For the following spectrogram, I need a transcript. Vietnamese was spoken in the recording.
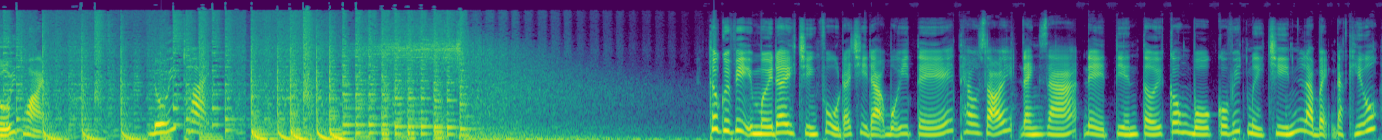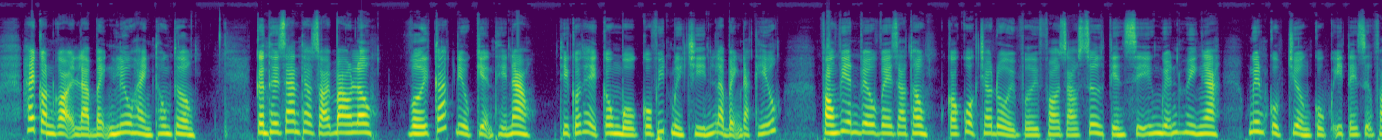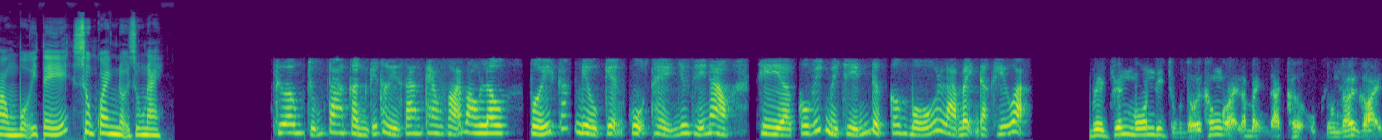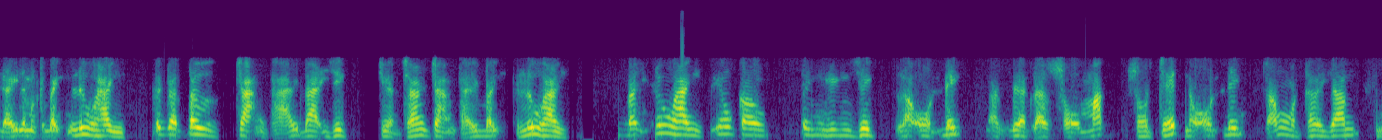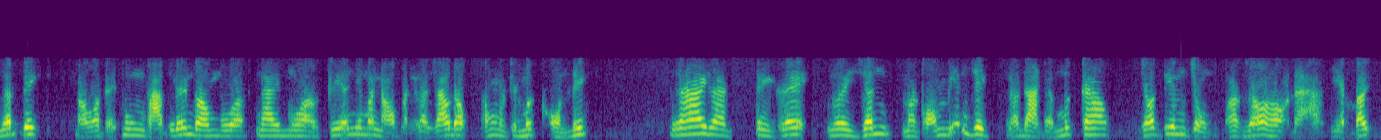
Đối thoại. Đối thoại. Thưa quý vị, mới đây chính phủ đã chỉ đạo Bộ Y tế theo dõi, đánh giá để tiến tới công bố COVID-19 là bệnh đặc hữu hay còn gọi là bệnh lưu hành thông thường. Cần thời gian theo dõi bao lâu, với các điều kiện thế nào thì có thể công bố COVID-19 là bệnh đặc hữu. Phóng viên VOV Giao thông có cuộc trao đổi với Phó Giáo sư Tiến sĩ Nguyễn Huy Nga, nguyên Cục trưởng Cục Y tế Dự phòng Bộ Y tế xung quanh nội dung này. Thưa ông, chúng ta cần cái thời gian theo dõi bao lâu với các điều kiện cụ thể như thế nào thì à, COVID-19 được công bố là bệnh đặc hữu ạ? Về chuyên môn thì chúng tôi không gọi là bệnh đặc hữu, chúng tôi gọi đấy là một cái bệnh lưu hành, tức là từ trạng thái đại dịch chuyển sang trạng thái bệnh lưu hành. Bệnh lưu hành yêu cầu tình hình dịch là ổn định, đặc biệt là số mắc, số chết nó ổn định trong một thời gian nhất định nó có thể bùng phát lên vào mùa này, mùa kia, nhưng mà nó vẫn là dao động trong một cái mức ổn định. Thứ hai là tỷ lệ người dân mà có miễn dịch nó đạt ở mức cao do tiêm chủng hoặc do họ đã nhiễm bệnh.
